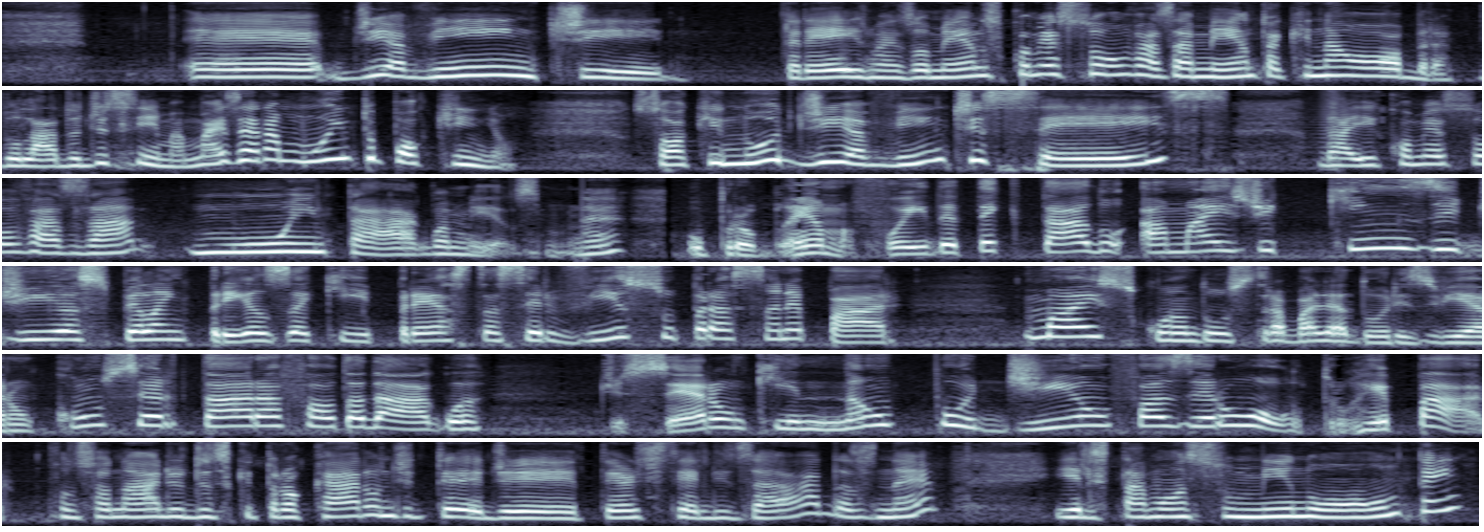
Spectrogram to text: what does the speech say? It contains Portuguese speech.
É, dia 20, três mais ou menos, começou um vazamento aqui na obra, do lado de cima, mas era muito pouquinho. Só que no dia 26, daí começou a vazar muita água mesmo, né? O problema foi detectado há mais de 15 dias pela empresa que presta serviço para a Sanepar. Mas quando os trabalhadores vieram consertar a falta d'água, disseram que não podiam fazer o outro reparo. O funcionário disse que trocaram de, ter, de terceirizadas, né? E eles estavam assumindo ontem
